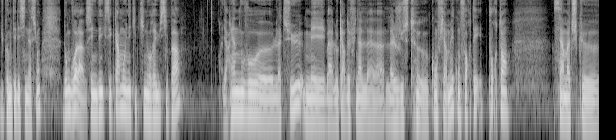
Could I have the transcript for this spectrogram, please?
du comité destination. Donc voilà, c'est clairement une équipe qui ne réussit pas. Il n'y a rien de nouveau euh, là-dessus, mais bah, le quart de finale l'a juste euh, confirmé, conforté. Pourtant, c'est un match que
